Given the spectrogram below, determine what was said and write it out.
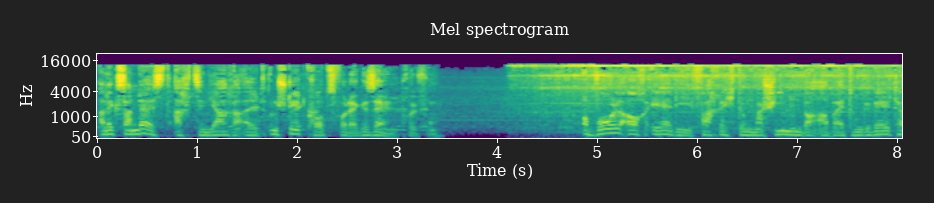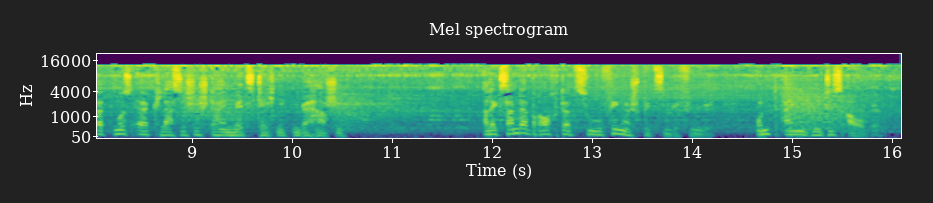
Alexander ist 18 Jahre alt und steht kurz vor der Gesellenprüfung. Obwohl auch er die Fachrichtung Maschinenbearbeitung gewählt hat, muss er klassische Steinmetztechniken beherrschen. Alexander braucht dazu Fingerspitzengefühl und ein gutes Auge.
